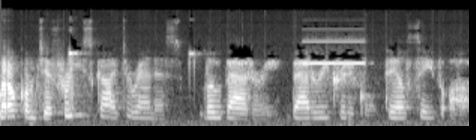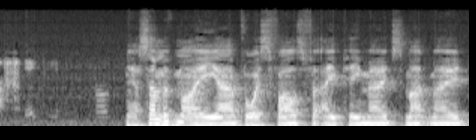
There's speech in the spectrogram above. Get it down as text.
Welcome to FrSky Taranis. Low battery, battery critical, fail safe off. Now some of my uh, voice files for AP mode, smart mode,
